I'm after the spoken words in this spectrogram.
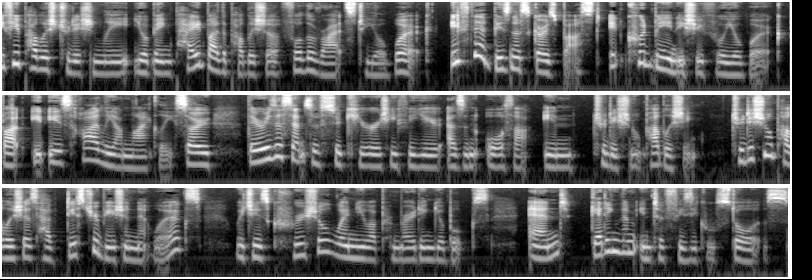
If you publish traditionally, you're being paid by the publisher for the rights to your work. If their business goes bust, it could be an issue for your work, but it is highly unlikely. So there is a sense of security for you as an author in traditional publishing. Traditional publishers have distribution networks, which is crucial when you are promoting your books and getting them into physical stores.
